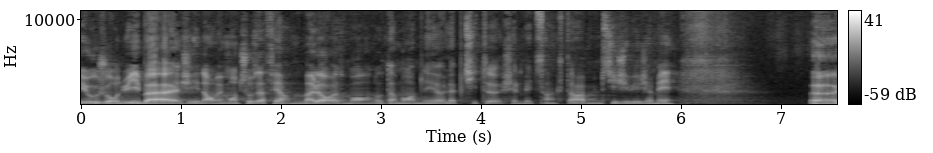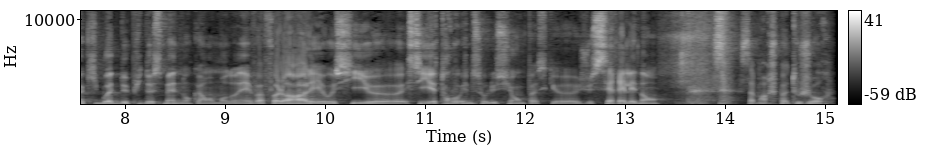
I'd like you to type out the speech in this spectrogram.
Et aujourd'hui, bah, j'ai énormément de choses à faire, malheureusement, notamment amener euh, la petite euh, chez le médecin, etc., même si j'y vais jamais. qui boite depuis deux semaines, donc à un moment donné, il va falloir aller aussi essayer de trouver une solution parce que juste serrer les dents, ça, ne marche pas toujours.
